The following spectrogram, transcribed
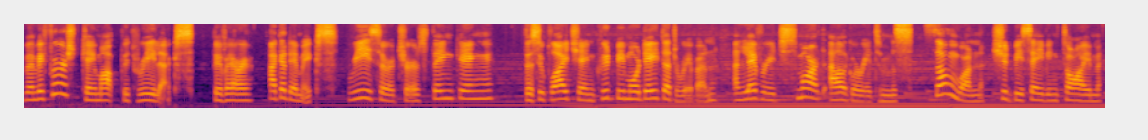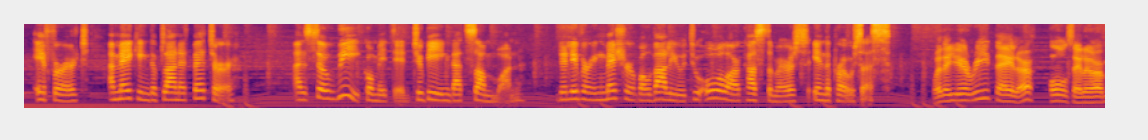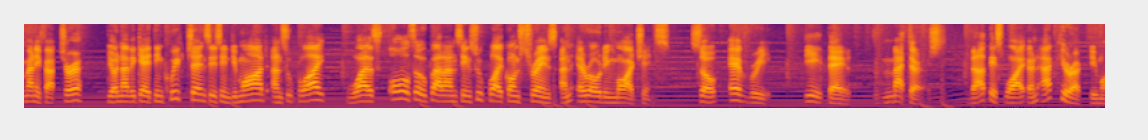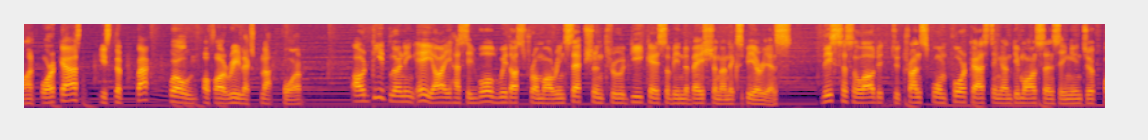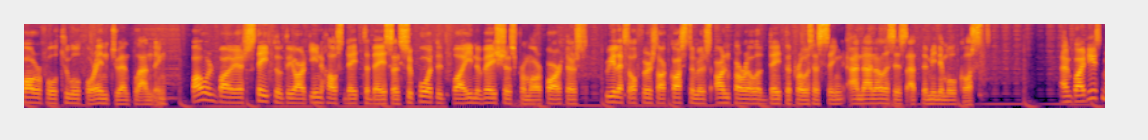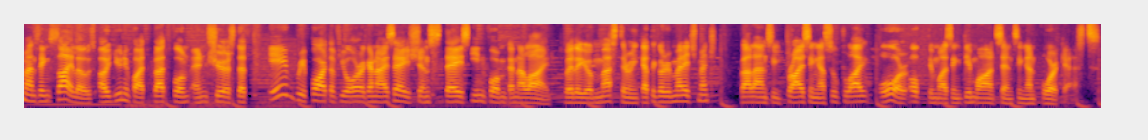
When we first came up with Relex, we were academics, researchers thinking the supply chain could be more data driven and leverage smart algorithms. Someone should be saving time, effort, and making the planet better. And so we committed to being that someone, delivering measurable value to all our customers in the process. Whether you're a retailer, wholesaler, or manufacturer, you're navigating quick changes in demand and supply whilst also balancing supply constraints and eroding margins. So every detail matters. That is why an accurate demand forecast is the backbone of our Relex platform. Our deep learning AI has evolved with us from our inception through decades of innovation and experience. This has allowed it to transform forecasting and demand sensing into a powerful tool for end to end planning. Powered by a state of the art in house database and supported by innovations from our partners, Relex offers our customers unparalleled data processing and analysis at the minimal cost. And by dismantling silos, our unified platform ensures that every part of your organization stays informed and aligned, whether you're mastering category management, balancing pricing and supply, or optimizing demand sensing and forecasts.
